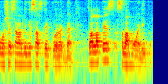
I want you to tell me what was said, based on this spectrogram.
অবশ্যই চ্যানেলটিকে সাবস্ক্রাইব করে রাখবেন। তো আল্লাহ হাফেজ, আসসালামু আলাইকুম।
